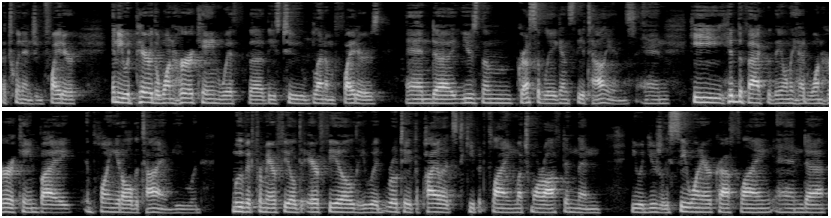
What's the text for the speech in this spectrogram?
a twin engine fighter. And he would pair the one Hurricane with uh, these two Blenheim fighters and uh, use them aggressively against the Italians. And he hid the fact that they only had one Hurricane by employing it all the time. He would move it from airfield to airfield. He would rotate the pilots to keep it flying much more often than you would usually see one aircraft flying, and uh,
